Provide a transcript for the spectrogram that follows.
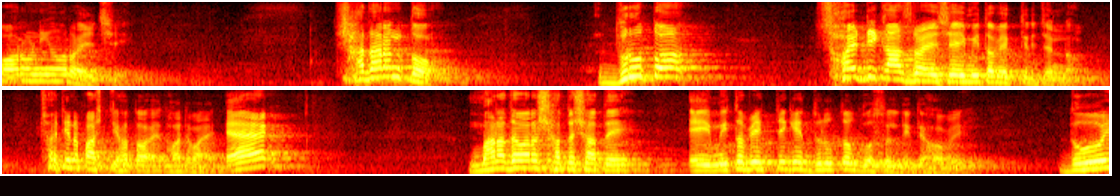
করণীয় রয়েছে। সাধারণত দ্রুত ছয়টি কাজ রয়েছে এই মৃত ব্যক্তির জন্য। ছয়টি না পাঁচটি হতে হতে পারে। এক, মারা যাওয়ার সাথে সাথে এই মৃত ব্যক্তিকে দ্রুত গোসল দিতে হবে। দুই,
